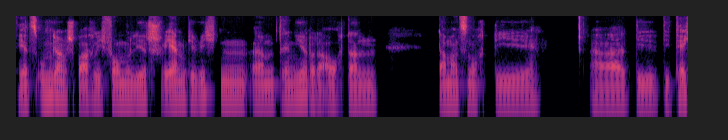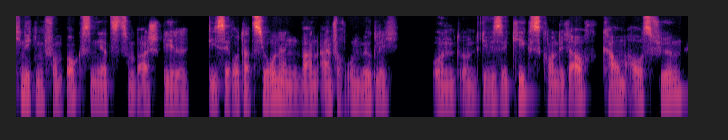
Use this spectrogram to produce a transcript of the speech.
jetzt umgangssprachlich formuliert schweren Gewichten ähm, trainiert oder auch dann damals noch die, äh, die, die Techniken vom Boxen jetzt zum Beispiel diese Rotationen waren einfach unmöglich. Und, und gewisse Kicks konnte ich auch kaum ausführen,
